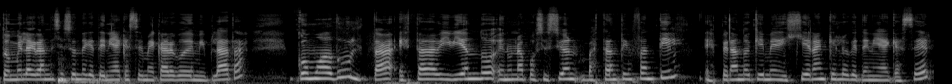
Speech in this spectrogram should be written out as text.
tomé la gran decisión de que tenía que hacerme cargo de mi plata. Como adulta estaba viviendo en una posición bastante infantil, esperando que me dijeran qué es lo que tenía que hacer.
